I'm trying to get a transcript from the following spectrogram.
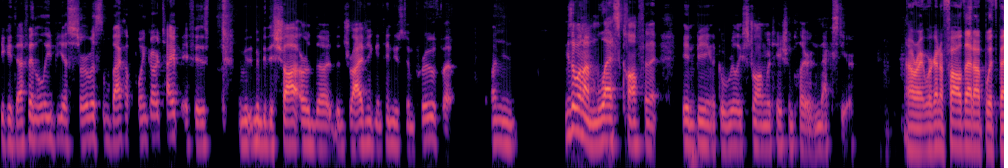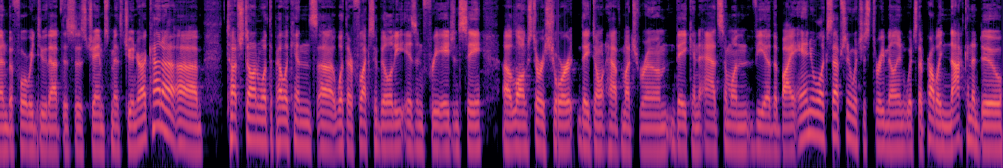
he could definitely be a serviceable backup point guard type if his maybe, the shot or the the driving continues to improve. But I mean, he's the one I'm less confident in being like a really strong rotation player next year. All right, we're going to follow that up with Ben. Before we do that, this is James Smith Jr. I kind of uh, touched on what the Pelicans, uh, what their flexibility is in free agency. Uh, long story short, they don't have much room. They can add someone via the biannual exception, which is three million, which they're probably not going to do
